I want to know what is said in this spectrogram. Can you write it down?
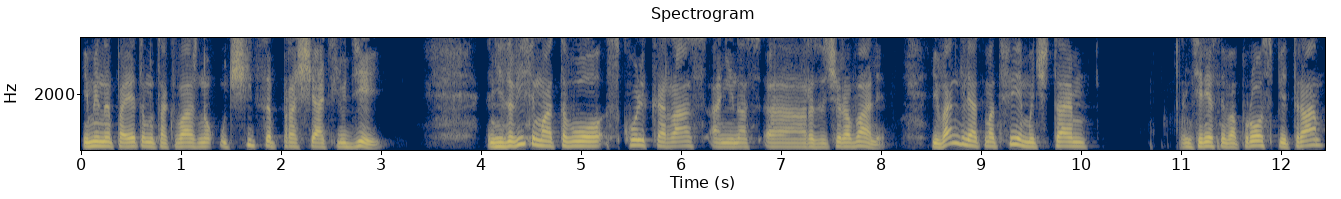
Именно поэтому так важно учиться прощать людей. Независимо от того, сколько раз они нас э, разочаровали. В Евангелии от Матфея мы читаем интересный вопрос Петра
